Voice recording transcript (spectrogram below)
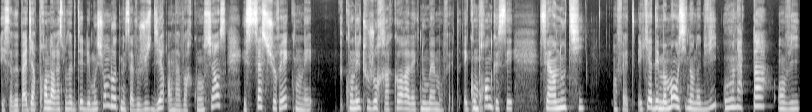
Et ça ne veut pas dire prendre la responsabilité de l'émotion de l'autre, mais ça veut juste dire en avoir conscience et s'assurer qu'on est qu'on est toujours raccord avec nous-mêmes en fait et comprendre que c'est un outil en fait et qu'il y a des moments aussi dans notre vie où on n'a pas envie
